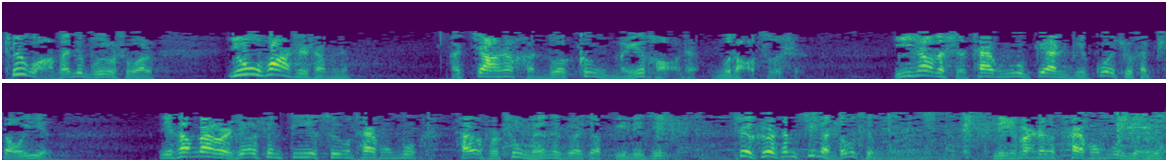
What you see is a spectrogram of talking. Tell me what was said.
推广咱就不用说了，优化是什么呢？啊，加上很多更美好的舞蹈姿势，一下子使太空步变得比过去还飘逸了。你看迈克尔·杰克逊第一次用太空步，他有首著名的歌叫《比利金》，这歌他们基本都听过，里边那个太空步应用。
